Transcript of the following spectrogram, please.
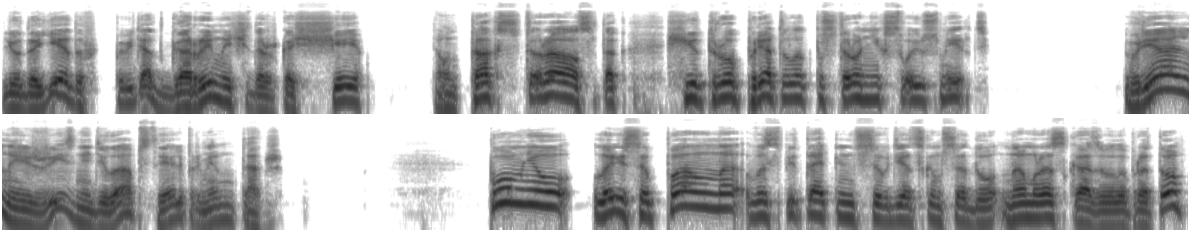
людоедов, победят Горыныча, даже Кощея. Он так старался, так хитро прятал от посторонних свою смерть. В реальной жизни дела обстояли примерно так же. Помню, Лариса Павловна, воспитательница в детском саду, нам рассказывала про то,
